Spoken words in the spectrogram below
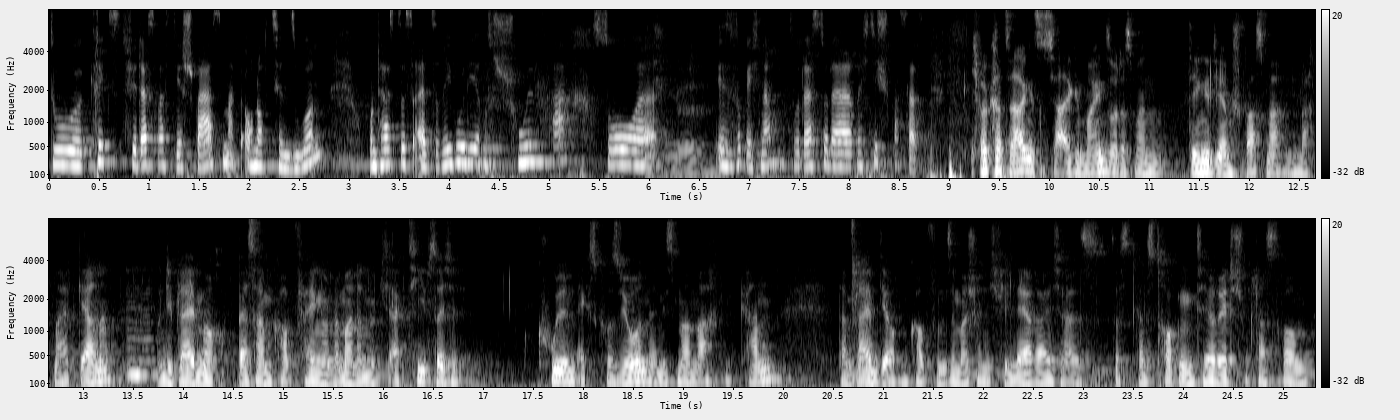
du kriegst für das, was dir Spaß macht, auch noch Zensuren und hast es als reguläres Schulfach so, ist wirklich, ne? so dass du da richtig Spaß hast. Ich wollte gerade sagen, es ist ja allgemein so, dass man Dinge, die einem Spaß machen, die macht man halt gerne mhm. und die bleiben auch besser im Kopf hängen. Und wenn man dann wirklich aktiv solche coolen Exkursionen, wenn ich es mal machen kann, dann bleiben die auch im Kopf und sind wahrscheinlich viel lehrreicher, als das ganz trocken theoretisch im Klassenraum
